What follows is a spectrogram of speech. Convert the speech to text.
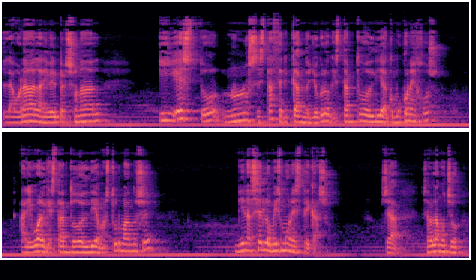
laboral, a nivel personal. Y esto no nos está acercando. Yo creo que estar todo el día como conejos, al igual que estar todo el día masturbándose, viene a ser lo mismo en este caso. O sea, se habla mucho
